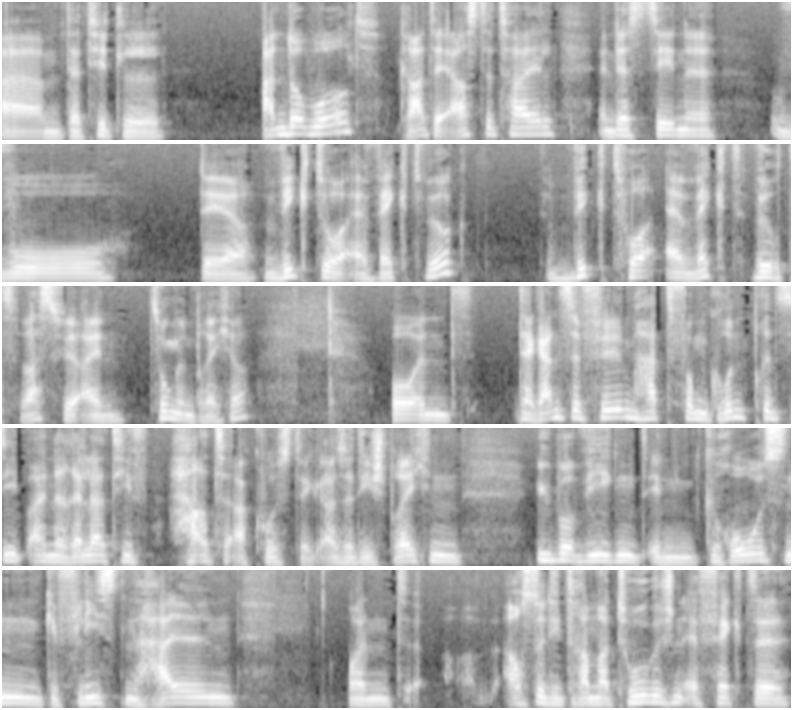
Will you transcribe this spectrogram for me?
ähm, der Titel Underworld, gerade der erste Teil, in der Szene, wo der Victor erweckt wird. Victor erweckt wird, was für ein Zungenbrecher. Und der ganze Film hat vom Grundprinzip eine relativ harte Akustik. Also die sprechen überwiegend in großen, gefliesten Hallen und auch so die dramaturgischen Effekte,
